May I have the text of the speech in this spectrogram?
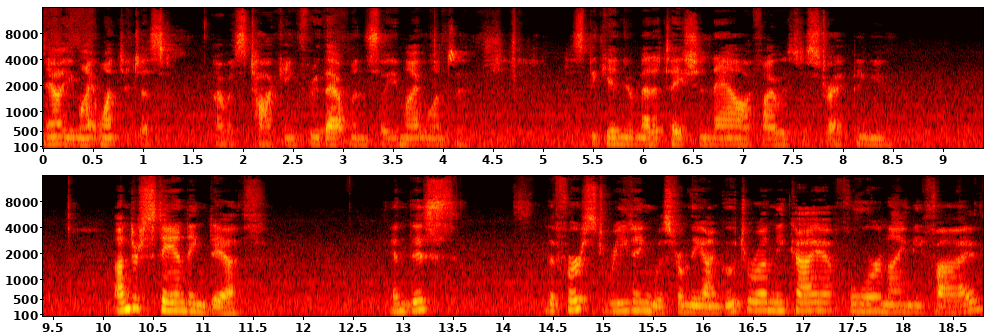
now you might want to just, I was talking through that one, so you might want to just begin your meditation now if I was distracting you. Understanding death. And this, the first reading was from the Anguttara Nikaya 495.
